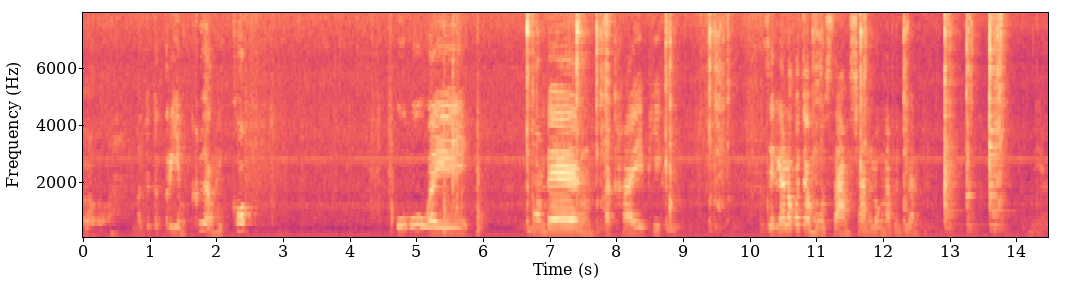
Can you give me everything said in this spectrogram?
เออเราจะจะเตรียมเครื่องให้ครบอู้อู้ไอ หอมแดง ตะไคร้พริก เสร็จแล้วเราก็จะหมูสามชั้นลงนะเพื่อนๆเนี่ย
